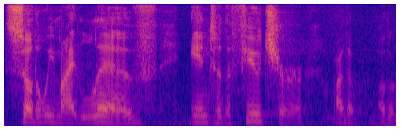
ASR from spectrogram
so that we might live into the future are the, are the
